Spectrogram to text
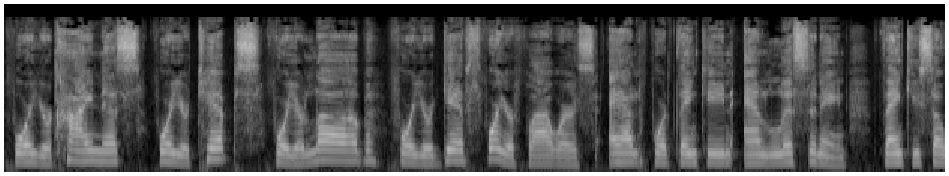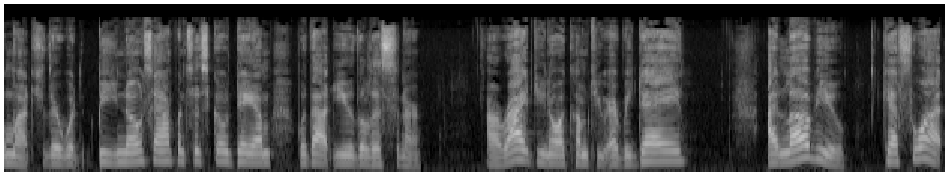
for your kindness, for your tips, for your love, for your gifts, for your flowers, and for thinking and listening. Thank you so much. There would be no San Francisco Dam without you, the listener. All right, you know I come to you every day. I love you. Guess what?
